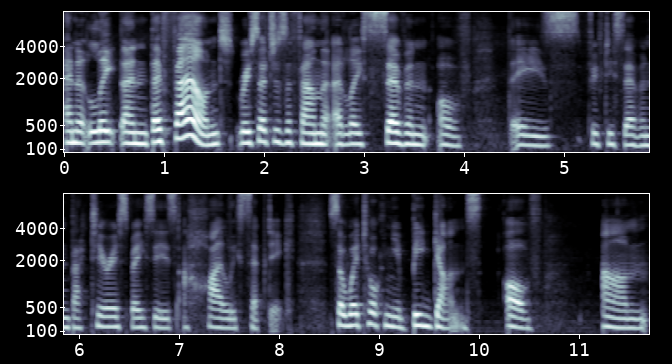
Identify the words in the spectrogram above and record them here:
and at least and they found researchers have found that at least seven of these 57 bacteria species are highly septic. So we're talking your big guns of um,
